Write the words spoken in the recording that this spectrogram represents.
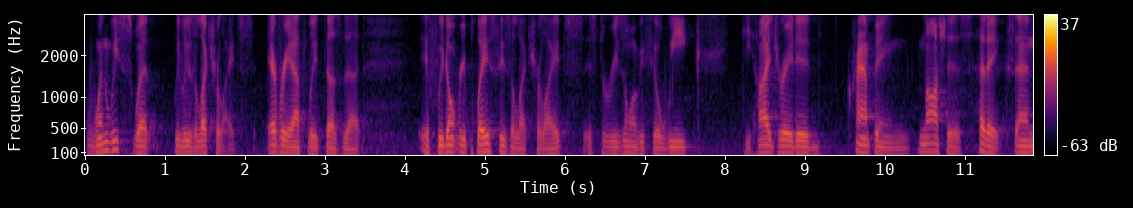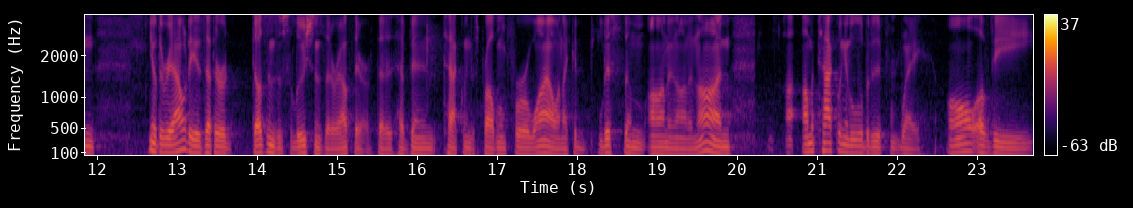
When we sweat, we lose electrolytes. Every athlete does that. If we don't replace these electrolytes, it's the reason why we feel weak, dehydrated, cramping, nauseous, headaches. And you know, the reality is that there are dozens of solutions that are out there that have been tackling this problem for a while, and I could list them on and on and on. I'm tackling it a little bit a different way. All of the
